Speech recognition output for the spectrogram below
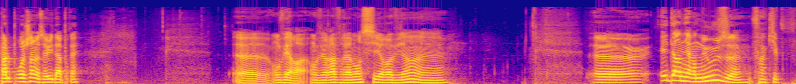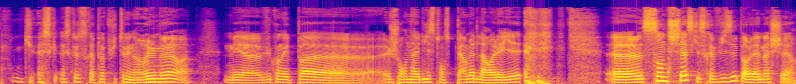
pas le prochain mais celui d'après. on verra. On verra vraiment s'il revient. Et dernière news, enfin, est-ce que, est que ce serait pas plutôt une rumeur? Mais vu qu'on n'est pas journaliste, on se permet de la relayer. Sanchez qui serait visé par le MHR.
